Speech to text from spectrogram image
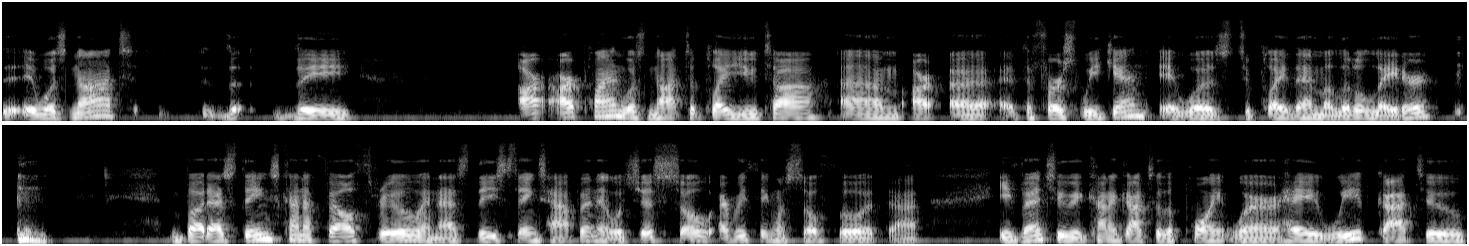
it was not the the our our plan was not to play Utah um, our uh, at the first weekend. It was to play them a little later. but as things kind of fell through, and as these things happen, it was just so everything was so fluid that eventually we kind of got to the point where hey, we've got to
